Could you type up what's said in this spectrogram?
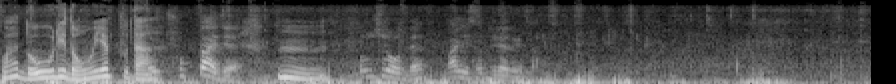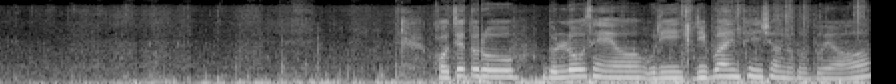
와 노을이 너무 예쁘다 어, 춥다 이제. 음 손시러운데 빨리 손질해야 되겠다. 거제도로 놀러 오세요. 우리 리브아인 펜션으로도요.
